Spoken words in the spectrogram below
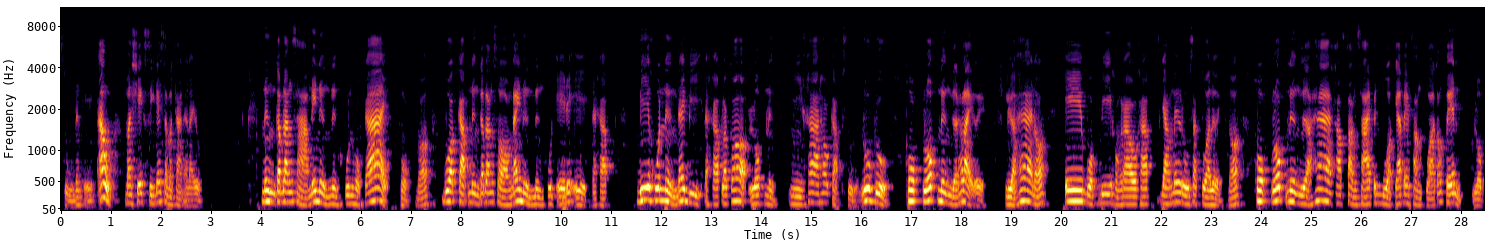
0 นั่นเอง เอ้า มาเช็คซิได้สมการอะไรลูก1กำลัง3ได้1 1คูณ6ได้6เนาะบวกกับ1กำลัง2ได้1 1คูณ a ได้ a นะครับ b คูณ1ได้ b นะครับ แล้วก็ลบ1 มีค่าเท่ากับ0รูปดู6ลบ1เหลือเท่าไหร่เอ่ยเหลือ5เนาะ a บวก b ของเราครับ ยังไม่รู้สักตัวเลยเนาะ6ลบ1เหลือ5ครับ ฝั่งซ้ายเป็นบวกย้ไปฝั่งขวาต้องเป็นลบ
